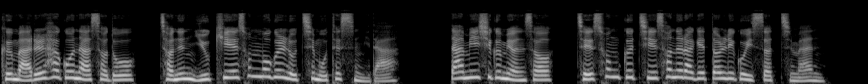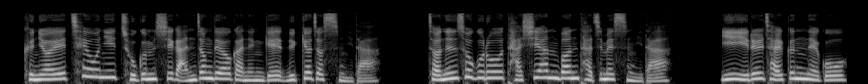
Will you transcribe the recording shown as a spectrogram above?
그 말을 하고 나서도 저는 유키의 손목을 놓지 못했습니다. 땀이 식으면서 제 손끝이 서늘하게 떨리고 있었지만 그녀의 체온이 조금씩 안정되어 가는 게 느껴졌습니다. 저는 속으로 다시 한번 다짐했습니다. 이 일을 잘 끝내고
